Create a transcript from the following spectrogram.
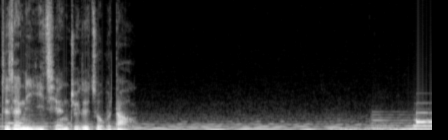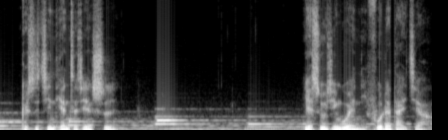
这在你以前绝对做不到，可是今天这件事，耶稣已经为你付了代价。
